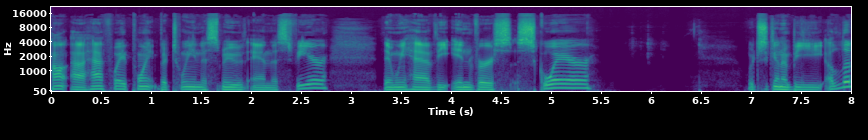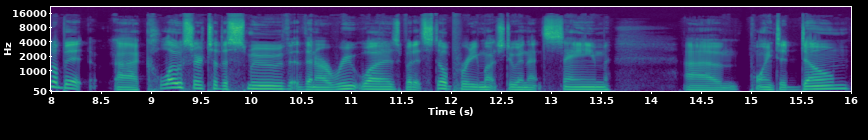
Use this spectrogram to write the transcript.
a halfway point between the smooth and the sphere. Then we have the inverse square, which is going to be a little bit uh, closer to the smooth than our root was, but it's still pretty much doing that same um, pointed dome.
